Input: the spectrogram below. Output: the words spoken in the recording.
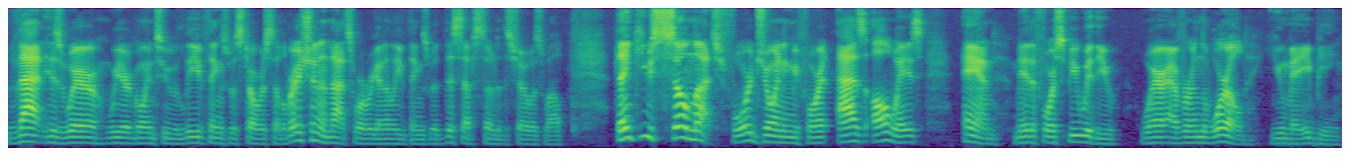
that is where we are going to leave things with Star Wars Celebration, and that's where we're going to leave things with this episode of the show as well. Thank you so much for joining me for it, as always, and may the Force be with you wherever in the world you may be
